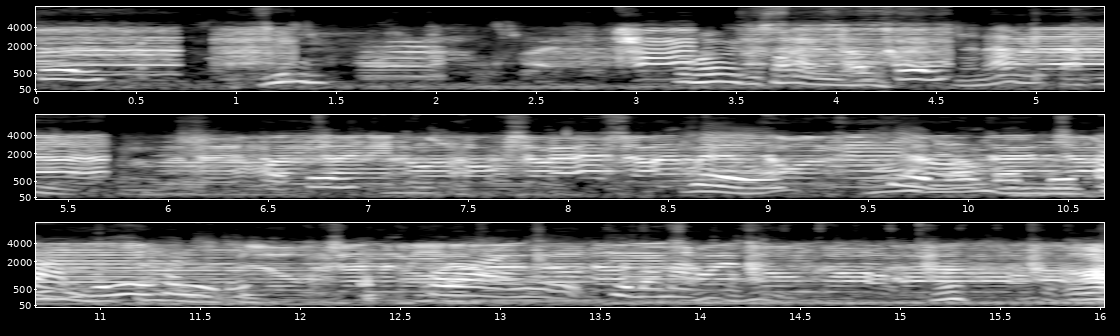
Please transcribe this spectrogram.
ขึ้นกินก็เพิ่มไปกินตังอะไรเอาขึ้นนั่นนะมีตับอีกเอาขึ้นที่ที่บอกว่าตีปากผู้หญิงคนนี้เด้เพราะว่านี่ที่บ่มักอะ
